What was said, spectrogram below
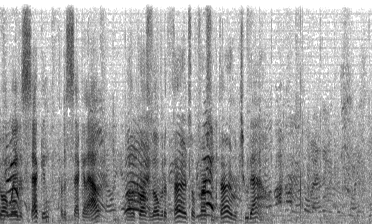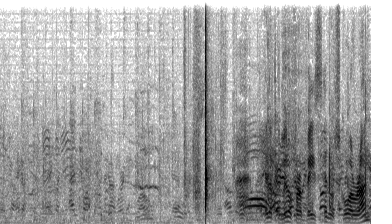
short way to second for the second out. Runner crosses over to third, so first and third with two down. And hit up the middle for a base hit will score a run.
